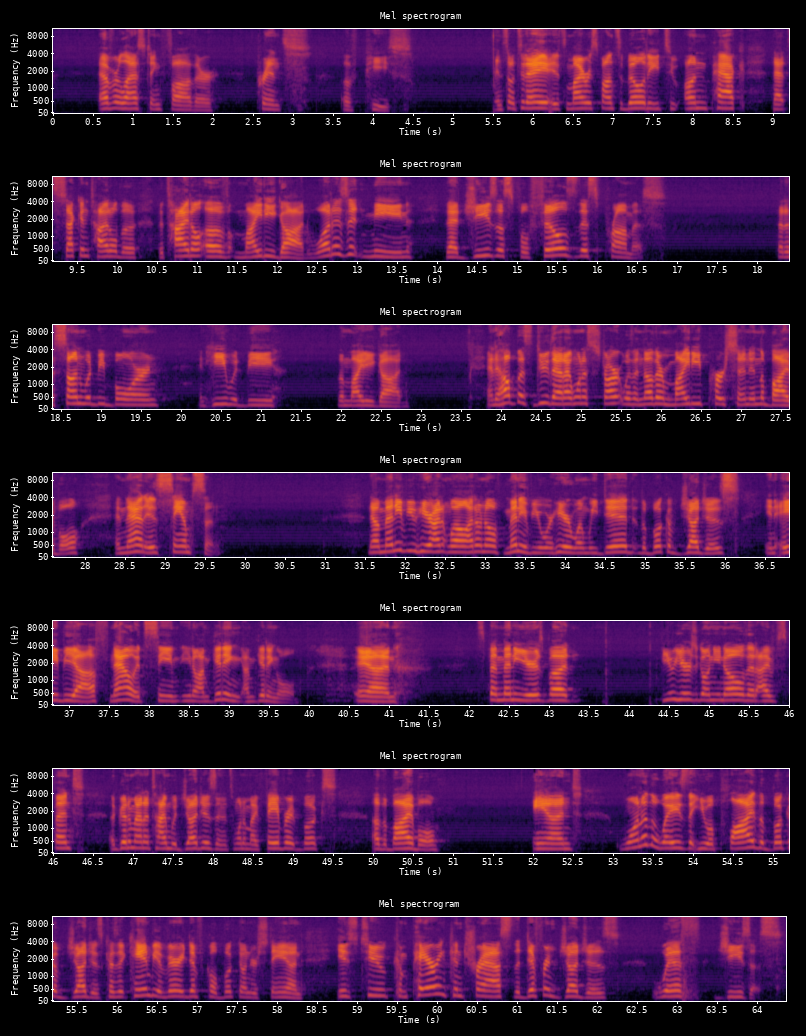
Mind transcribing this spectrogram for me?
Everlasting Father, Prince of Peace. And so today it's my responsibility to unpack that second title, the, the title of Mighty God. What does it mean that Jesus fulfills this promise? That a son would be born and he would be the mighty God. And to help us do that, I want to start with another mighty person in the Bible, and that is Samson. Now, many of you here, I don't, well, I don't know if many of you were here when we did the book of Judges in ABF. Now it seems, you know, I'm getting, I'm getting old. And it's been many years, but a few years ago, and you know that I've spent a good amount of time with Judges, and it's one of my favorite books of the Bible. And one of the ways that you apply the book of Judges, because it can be a very difficult book to understand, is to compare and contrast the different judges with Jesus.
